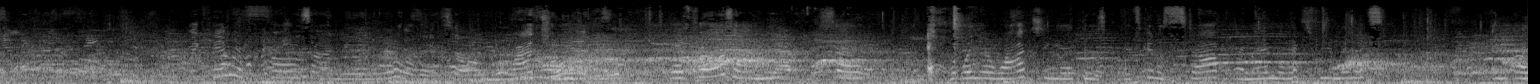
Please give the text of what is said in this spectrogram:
Froze on me, so when you're watching it, it's going to stop, and then the next few minutes, I,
